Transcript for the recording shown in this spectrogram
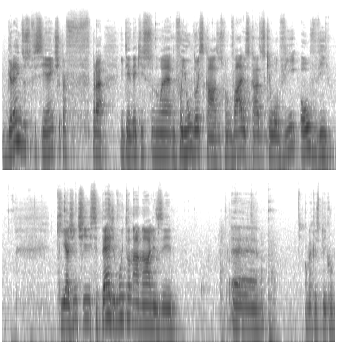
grandes o suficiente para entender que isso não é não foi um, dois casos, foram vários casos que eu ouvi, ouvi, que a gente se perde muito na análise, é, como é que eu explico?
